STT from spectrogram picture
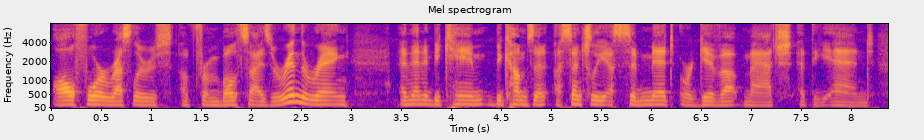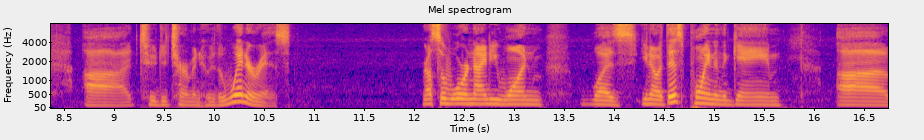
all four wrestlers from both sides are in the ring. And then it became becomes a, essentially a submit or give up match at the end uh, to determine who the winner is. WrestleWar 91 was, you know, at this point in the game, uh,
